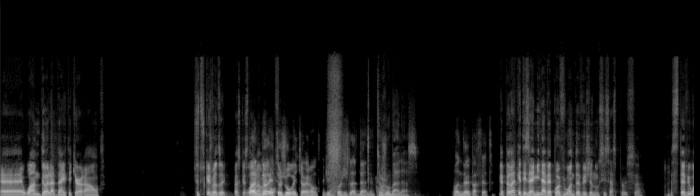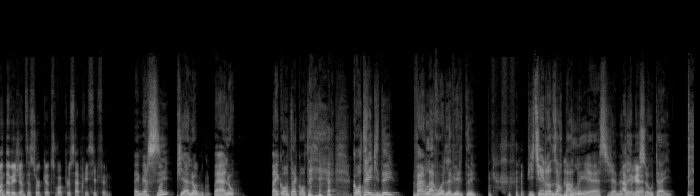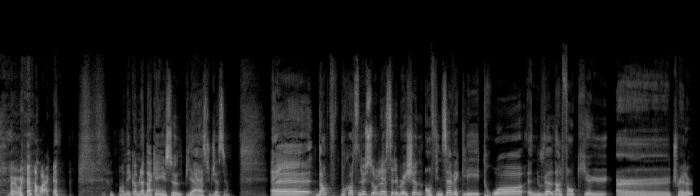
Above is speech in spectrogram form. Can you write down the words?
Euh, Wanda là-dedans est écœurante. C'est tout ce que je veux dire. Parce que Wanda est bon toujours écœurante. ok? C'est pas juste là-dedans. là. Toujours badass. Wanda est parfaite. Mais peut-être que tes amis n'avaient pas vu WandaVision aussi, ça se peut, ça. Si t'as vu WandaVision, c'est sûr que tu vas plus apprécier le film. Ben, merci, Ouais. puis allô. Ouais, ben, allô. Ben content qu'on t'ait guidé vers la voie de la vérité. Puis il tiendra nous en reparler euh, si jamais t'as aimé ça ou t'as haï. Ben ouais, ouais. On est comme le bac à insultes puis à suggestion. Euh, donc, pour continuer sur le Celebration, on finissait avec les trois euh, nouvelles, dans le fond, qu'il y a eu un trailer.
